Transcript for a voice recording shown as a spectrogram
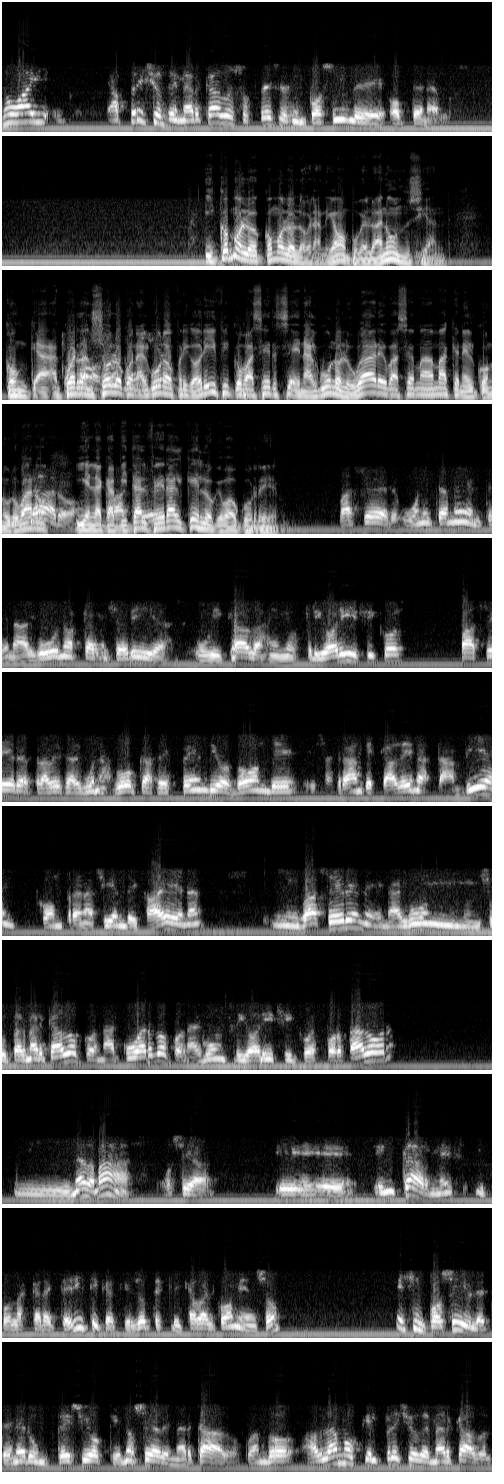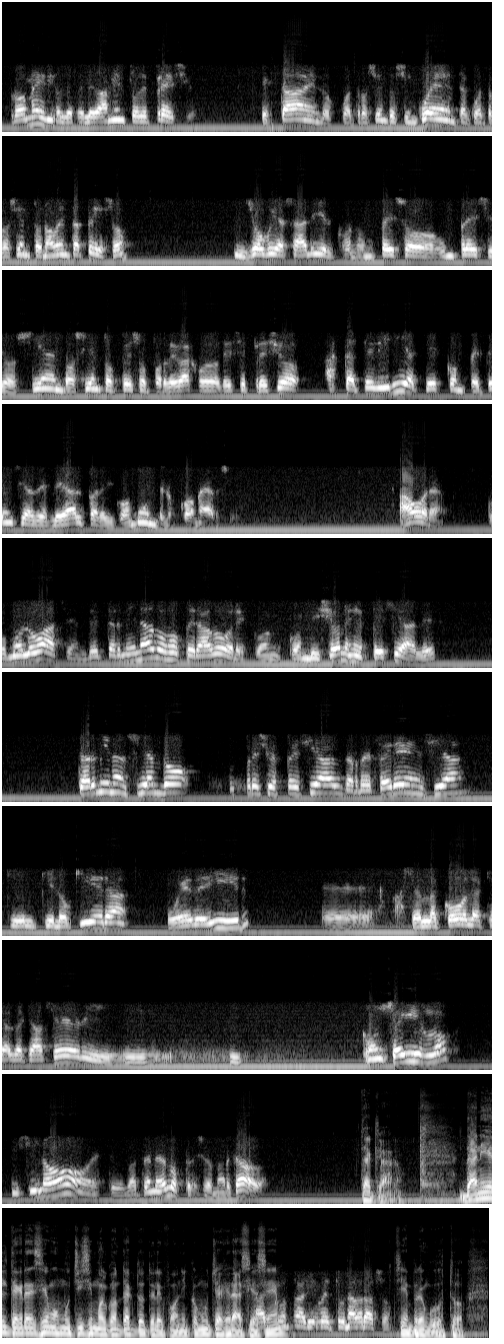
no hay, a precios de mercado esos precios es imposible obtenerlos. ¿Y cómo lo, cómo lo logran? Digamos, porque lo anuncian. Con, ¿Acuerdan No, solo lo con algunos frigoríficos? ¿Va a ser en algunos lugares? ¿Va a ser nada más que en el conurbano Claro, y en la capital ser- federal? ¿Qué es lo que va a ocurrir? Va a ser únicamente en algunas carnicerías ubicadas en los frigoríficos, va a ser a través de algunas bocas de expendio donde esas grandes cadenas también compran Hacienda y Faena, y va a ser en, algún supermercado con acuerdo con algún frigorífico exportador y nada más. O sea, eh, en carnes y por las características que yo te explicaba al comienzo, es imposible tener un precio que no sea de mercado. Cuando hablamos que el precio de mercado, el promedio de relevamiento de precios, está en los 450, 490 pesos, y yo voy a salir con un peso, un precio 100, 200 pesos por debajo de ese precio, hasta te diría que es competencia desleal para el común de los comercios. Ahora, como lo hacen determinados operadores con condiciones especiales, terminan siendo un precio especial de referencia, que el que lo quiera puede ir, eh, hacer la cola que haya que hacer y, y- y conseguirlo, y si no, este, va a tener los precios de mercado. Está claro. Daniel, te agradecemos muchísimo el contacto telefónico. Muchas gracias. Al ¿eh? contrario, Beto, un abrazo. Siempre un gusto.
